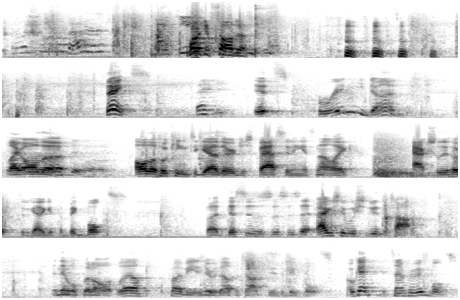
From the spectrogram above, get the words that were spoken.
It looks a little better. Mikey. Pocket sawdust. Thanks. Thank you. It's pretty done. Like all the all the hooking together, just fastening. It's not like actually hooked. We've got to get the big bolts. But this is this is it. Actually, we should do the top. And then we'll put all, well, probably be easier without the top, do the big bolts. Okay, it's time for big bolts.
